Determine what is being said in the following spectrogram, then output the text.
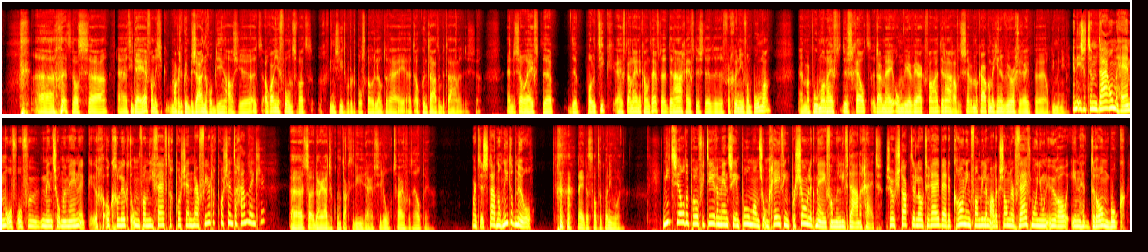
het was het idee hè, van dat je makkelijk kunt bezuinigen op dingen als je het Oranje Fonds, wat gefinancierd wordt door de postcode loterij, het ook kunt laten betalen. Dus en zo heeft de, de politiek heeft aan de ene kant, heeft, Den Haag heeft dus de, de vergunning van Poelman. En, maar Poelman heeft dus geld daarmee om weer werk vanuit Den Haag af. Dus ze hebben elkaar ook een beetje in een wurggreep uh, op die manier. En is het hem daarom, hem of, of mensen om hem heen, ook gelukt om van die 50% naar 40% te gaan, denk je? Uh, zo, nou ja, de contacten die hij daar heeft zullen ongetwijfeld helpen. Ja. Maar het staat nog niet op nul. nee, dat zal het ook wel niet worden. Niet zelden profiteren mensen in Poelmans omgeving persoonlijk mee van de liefdadigheid. Zo stak de loterij bij de kroning van Willem-Alexander 5 miljoen euro in het droomboek.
